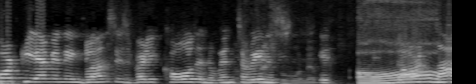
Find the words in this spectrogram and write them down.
4 p.m. in England, so it's very cold and wintry. And it's, it's Oh. dark na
